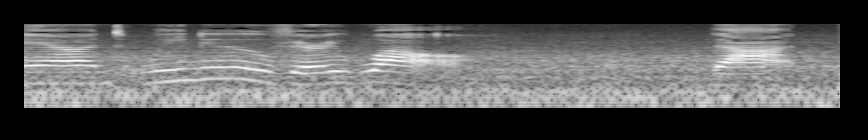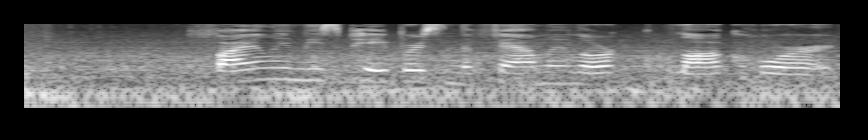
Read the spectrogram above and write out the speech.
And we knew very well that filing these papers in the family law court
